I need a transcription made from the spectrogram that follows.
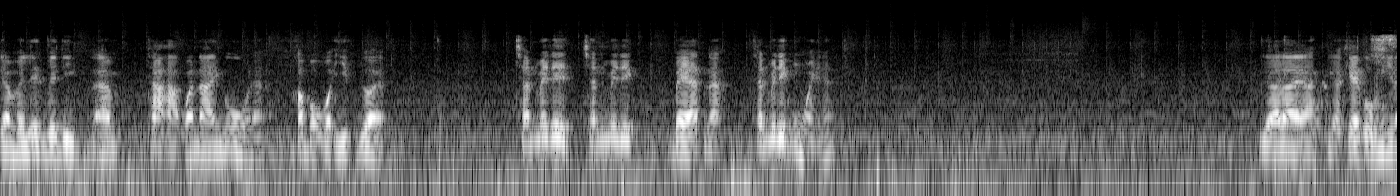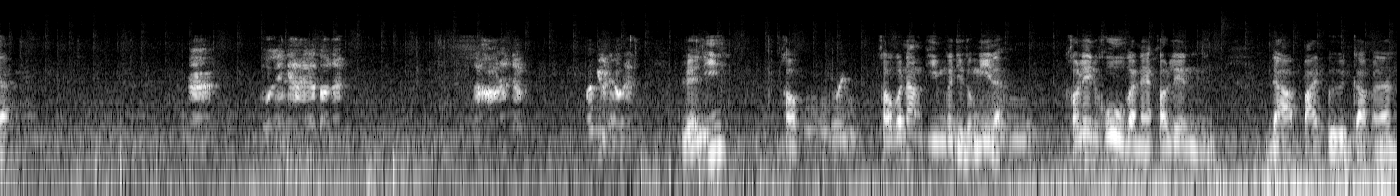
อย่าไปเล่นเวดิกนะถ้าหากว่านายโง่นะเขาบอกว่า if ด้วย ฉันไม่ได้ฉันไม่ได้แบดนะ ฉันไม่ได้ห่วยนะเหลืออะไรอะเหลือแค่พวกนี้ละอ่าตัวง่ายๆแล้วตอนนั้นแล้วเขาน่าจะไม่อยู่ไหนวะเนี่ยเรดี้เขาโอ้ยเขาก็นั่งพิมพ์กันอยู่ตรงนี้แหละเขาเล่นคู่กันนะเขาเล่น ดาบปลายปืนกับอันนั้น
